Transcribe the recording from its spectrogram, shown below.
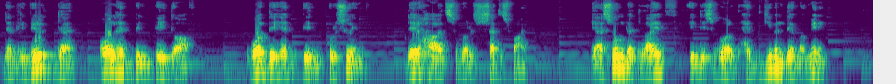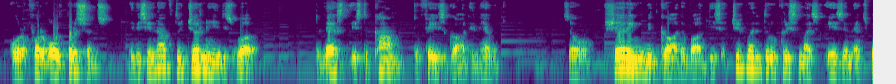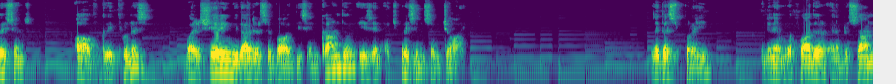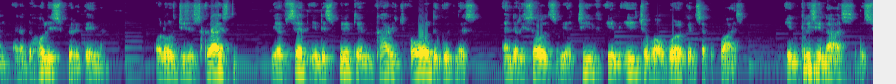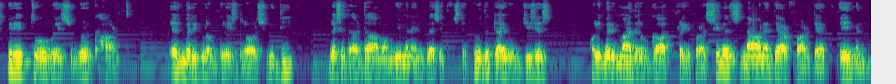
then revealed that all had been paid off, what they had been pursuing their hearts were satisfied. They assumed that life in this world had given them a meaning. Or for all persons, it is enough to journey in this world, The next is to come to face God in heaven. So, sharing with God about this achievement through Christmas is an expression of gratefulness, while sharing with others about this encounter is an expression of joy. Let us pray. In the name of the Father, and of the Son, and of the Holy Spirit. Amen. O Lord Jesus Christ, we have said in the Spirit to encourage all the goodness and the results we achieve in each of our work and sacrifice. Increase in us the Spirit to always work hard. Hail Mary, full of grace, the Lord is with thee. Blessed art thou among women, and blessed is the fruit of thy womb, Jesus. Holy Mary, Mother of God, pray for us sinners, now and at the hour of our death. Amen.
